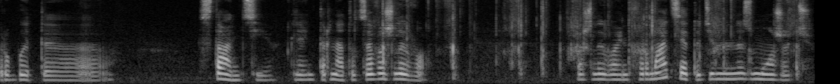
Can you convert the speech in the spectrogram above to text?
робити е, станції для інтернету. Це важливо. Важлива інформація, тоді вони не зможуть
